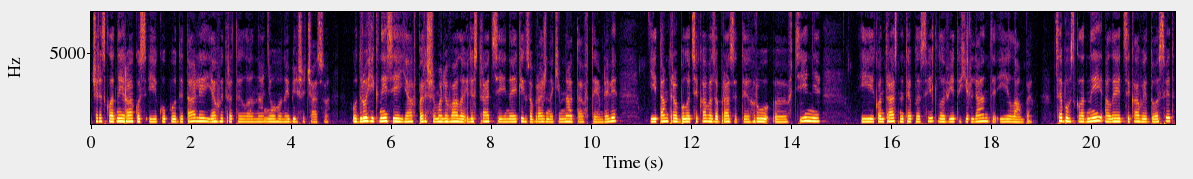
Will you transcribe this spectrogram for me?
Через складний ракурс і купу деталей я витратила на нього найбільше часу. У другій книзі я вперше малювала ілюстрації, на яких зображена кімната в темряві, і там треба було цікаво зобразити гру е, в тіні і контрастне тепле світло від гірлянд і лампи. Це був складний, але цікавий досвід.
